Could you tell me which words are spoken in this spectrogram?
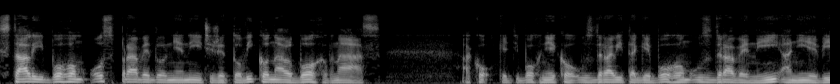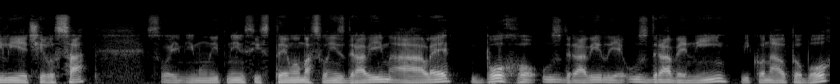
stali Bohom ospravedlnení, čiže to vykonal Boh v nás. Ako keď Boh niekoho uzdraví, tak je Bohom uzdravený a nie vyliečil sa svojim imunitným systémom a svojim zdravím, ale Boh ho uzdravil, je uzdravený, vykonal to Boh.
